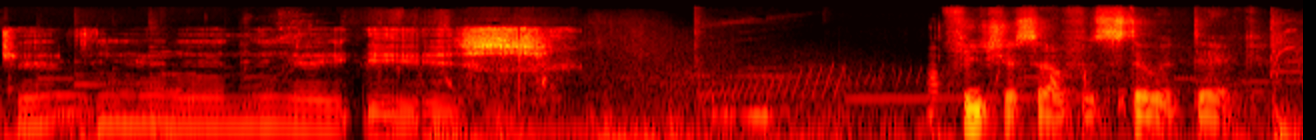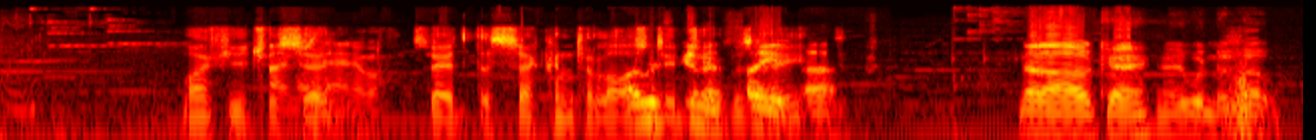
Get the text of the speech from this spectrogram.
Chipping in the 80s. My future self was still a dick. My future said said the second to last digit was say eight. that. No, no, okay, it wouldn't have helped.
